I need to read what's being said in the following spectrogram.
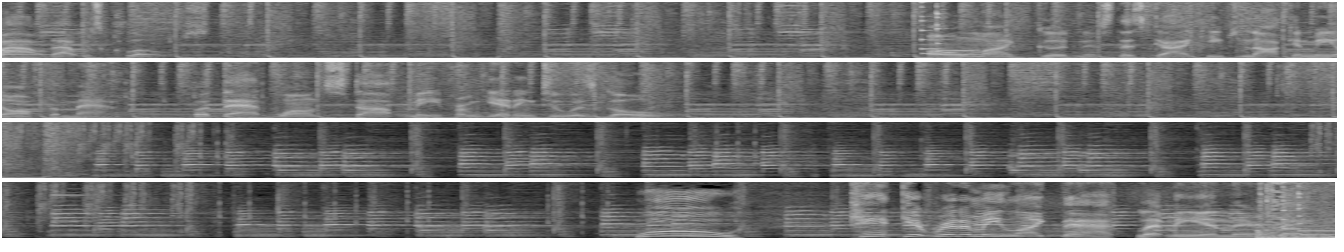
Wow, that was close. Oh my goodness, this guy keeps knocking me off the map. But that won't stop me from getting to his goal. Woo! Can't get rid of me like that. Let me in there.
